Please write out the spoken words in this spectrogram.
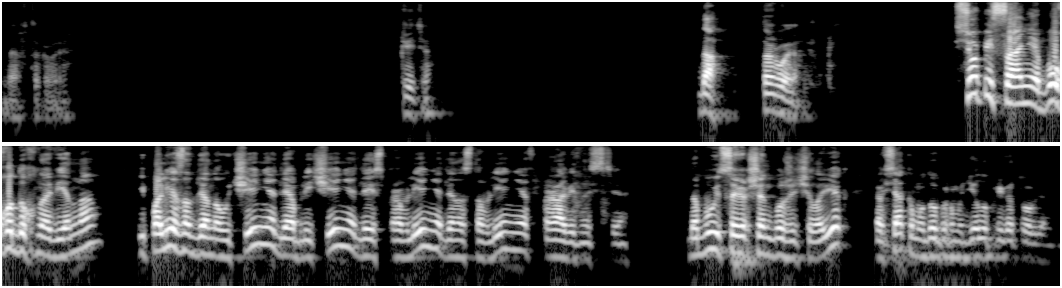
Да, второе. Третье. Да, второе. Все Писание Богодухновенно и полезно для научения, для обличения, для исправления, для наставления в праведности – да будет совершен Божий человек, ко всякому доброму делу приготовлен.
